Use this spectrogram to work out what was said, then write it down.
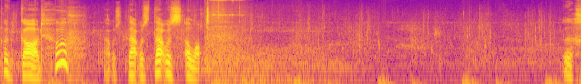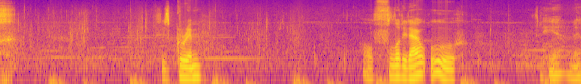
Good God. Whew. That was that was that was a lot. Ugh. This is grim. All flooded out. Ooh. Is here? No.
